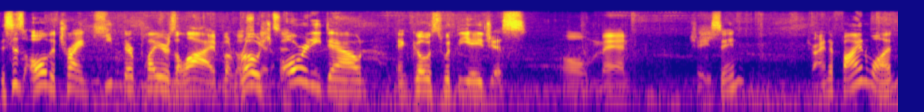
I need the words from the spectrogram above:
This is all to try and keep their players alive, but Ghost Rosh already down and Ghost with the Aegis. Oh, man. Chasing, trying to find one.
